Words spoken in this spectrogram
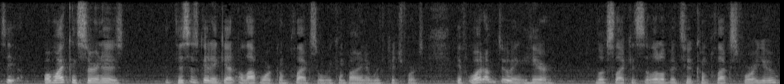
See, what my concern is, this is going to get a lot more complex when we combine it with pitchforks. If what I'm doing here looks like it's a little bit too complex for you,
